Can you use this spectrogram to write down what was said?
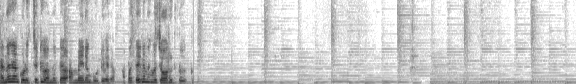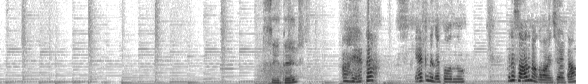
എന്നാ ഞാൻ കുളിച്ചിട്ട് വന്നിട്ട് അമ്മേനും കൂട്ടി വരാം. അപ്പത്തേനും നിങ്ങൾ ചോറ് എടുത്തു വെക്കും. സീതേ? ആ ഏട്ടാ. ഏട്ടൻ ഇതെപ്പോ വന്നു? പിന്നെ സാധനമൊക്കെ വാങ്ങിച്ചു ഏട്ടാ?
